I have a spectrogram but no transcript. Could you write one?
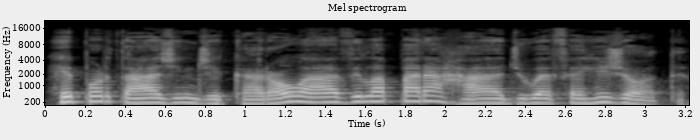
Reportagem de Carol Ávila para a Rádio UFRJ.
